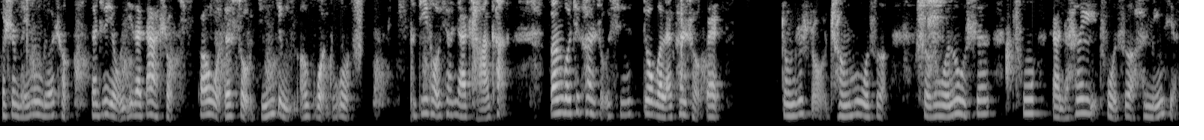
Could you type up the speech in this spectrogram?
可是没能得逞。那只有力的大手把我的手紧紧地裹住了。低头向下查看，翻过去看手心，转过来看手背，整只手呈木色，手的纹路深粗，染着黑土色，很明显。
